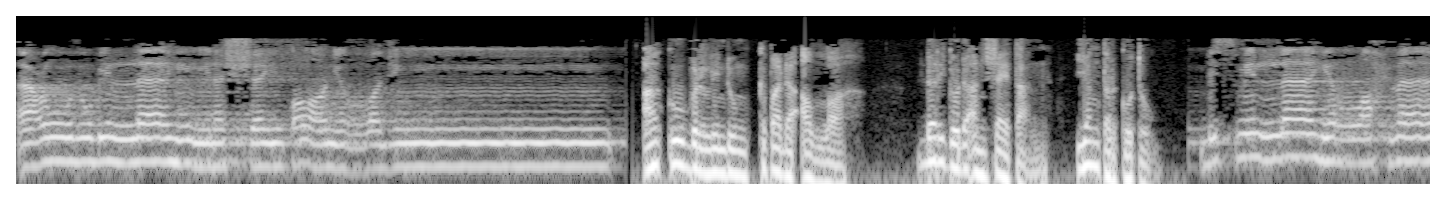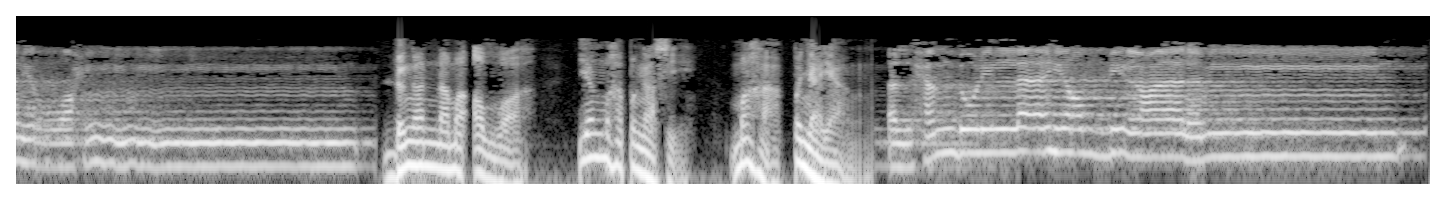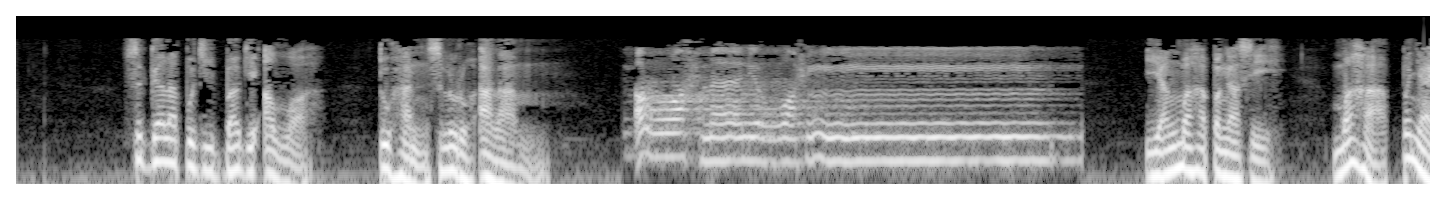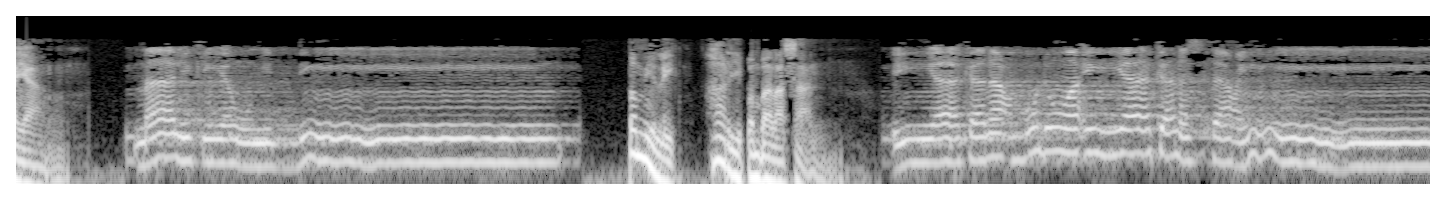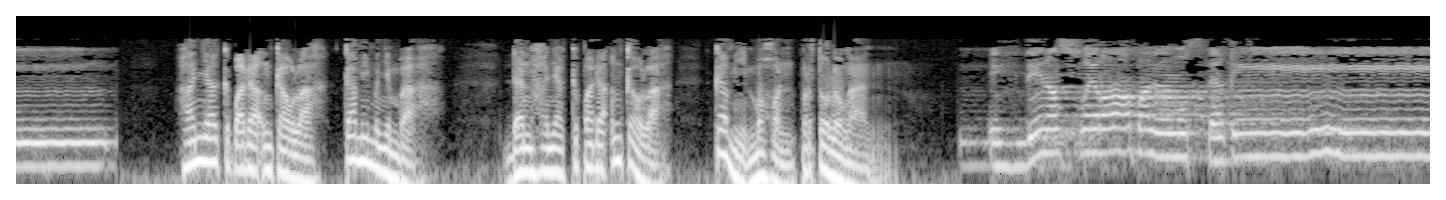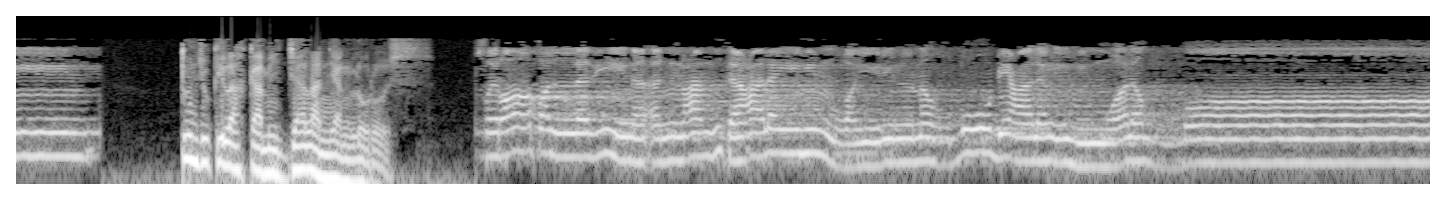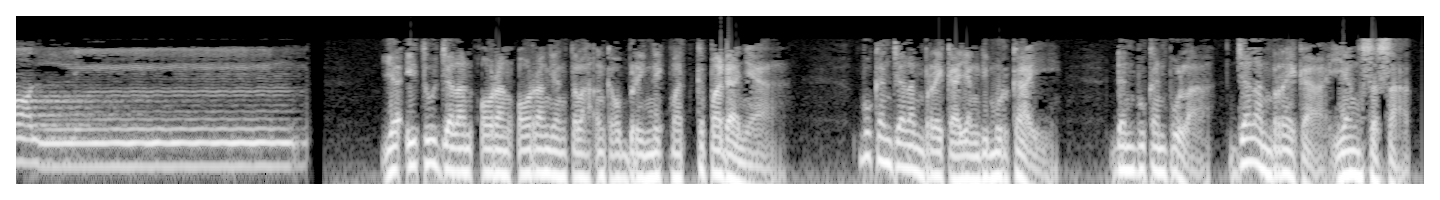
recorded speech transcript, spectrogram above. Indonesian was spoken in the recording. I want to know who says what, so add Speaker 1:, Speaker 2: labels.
Speaker 1: A'udzu billahi minasyaitonir rajim.
Speaker 2: Aku berlindung kepada Allah dari godaan syaitan yang terkutuk.
Speaker 1: Bismillahirrahmanirrahim.
Speaker 2: Dengan nama Allah yang Maha Pengasih, Maha Penyayang.
Speaker 1: Alhamdulillahi Alamin.
Speaker 2: Segala puji bagi Allah, Tuhan seluruh alam. Yang Maha Pengasih, Maha Penyayang.
Speaker 1: Malik
Speaker 2: Pemilik hari pembalasan.
Speaker 1: Iyaka na'budu wa iyaka nasta'in.
Speaker 2: Hanya kepada Engkaulah kami menyembah, dan hanya kepada Engkaulah kami mohon pertolongan.
Speaker 1: اهدنا الصراط المستقيم
Speaker 2: Tunjukilah kami jalan yang lurus,
Speaker 1: صراط الذين أنعمت عليهم غير المغضوب عليهم ولا الضالين
Speaker 2: Yaitu jalan orang-orang yang telah Engkau beri nikmat kepadanya, bukan jalan mereka yang dimurkai, dan bukan pula jalan mereka yang sesat.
